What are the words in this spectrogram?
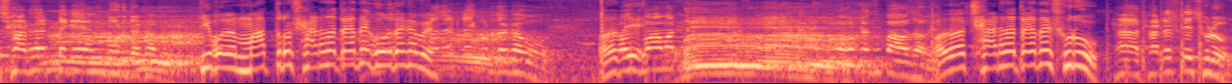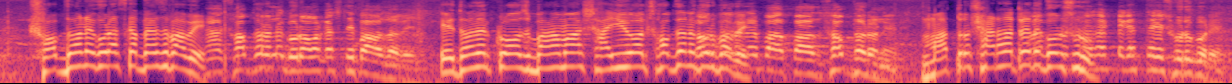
ষাট হাজার টাকায় আমি গরু দেখাবো। কি বলেন মাত্র ষাট হাজার টাকাতে গরু দেখাবো? অর্থাৎ এ- সব আমার গরু আমার কাছে পাওয়া যাবে। অর্থাৎ ষাট হাজার টাকা থেকে শুরু? হ্যাঁ ষাটের থেকে শুরু। সব ধরনের গরু আজকে আপনার কাছে পাবে? হ্যাঁ সব ধরনের গরু আমার কাছ থেকে পাওয়া যাবে। এই ধরনের ক্রস বাহামা শাহিওয়াল সব ধরনের গরু পাবে? ধরনের পা- পাওয়া- সব ধরনের। মাত্র ষাট হাজার টাকাতে গরু শুরু। হাজার থেকে শুরু করে।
